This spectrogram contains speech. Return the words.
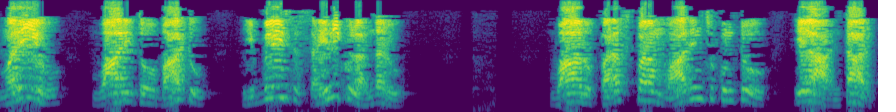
మరియు వారితో బాటు ఇబ్లీసు సైనికులందరూ. వారు పరస్పరం వాదించుకుంటూ ఇలా అంటారు.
